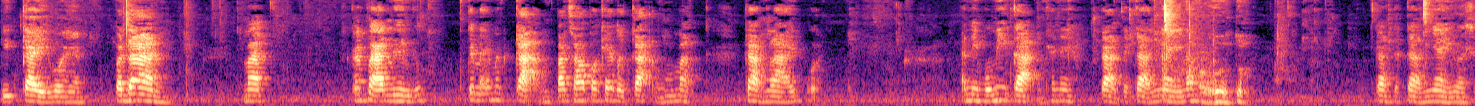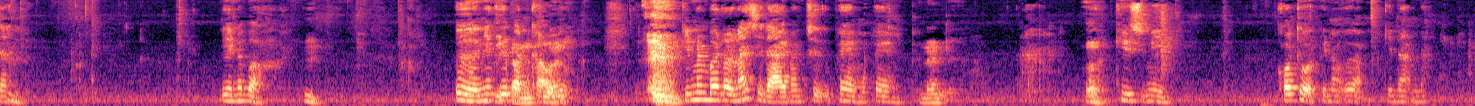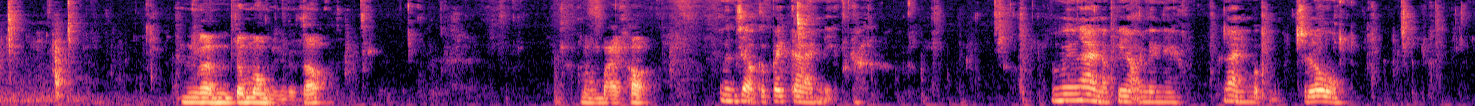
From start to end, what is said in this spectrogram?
ปีกไก่บ่เนี่ยปลาด้านมักกันปลาอันอื่นก็จังไหนมันกลางปลาขาวปลาแก้วก็กลางบ่มักกลางหลายกว่าอันนี้บ่มีกลางแค่นี้กลางแต่กลางใหญ่เนาะโอ้ตัวกลางแต่กลางใหญ่ว่าซะเรียนนะบ่อืม เออนี่คือบันเขาอยู่กินมันเบิดเลยนะเสียดายมันซื้อแพงมาแพงนั่นเลยเออคิสมี ขอโทษพี่น้องเอื้อมกินน้ำนะมันจะมองอย่างเดียวก็มองใบายเข้ามึงจะเอาก็ไปการอีกไม่งานหรอกพี่น้องอันนี้เนี่ยงานแบบสโลว์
